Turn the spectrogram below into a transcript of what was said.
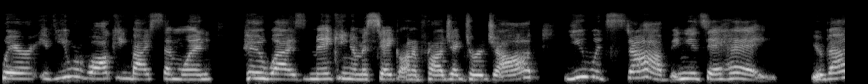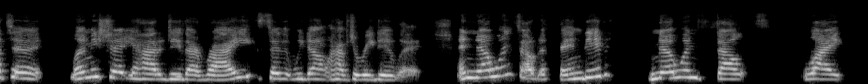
where if you were walking by someone who was making a mistake on a project or a job, you would stop and you'd say, Hey, you're about to let me show you how to do that right so that we don't have to redo it. And no one felt offended. No one felt like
